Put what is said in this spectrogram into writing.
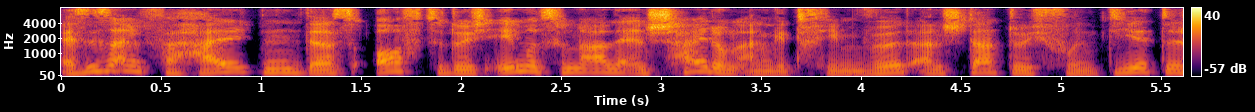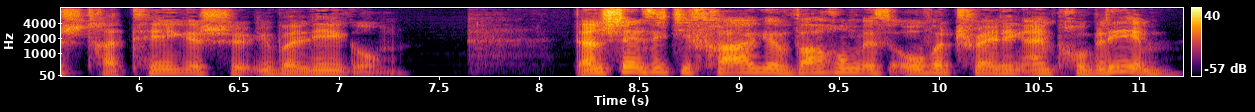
Es ist ein Verhalten, das oft durch emotionale Entscheidungen angetrieben wird, anstatt durch fundierte strategische Überlegungen. Dann stellt sich die Frage, warum ist Overtrading ein Problem?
